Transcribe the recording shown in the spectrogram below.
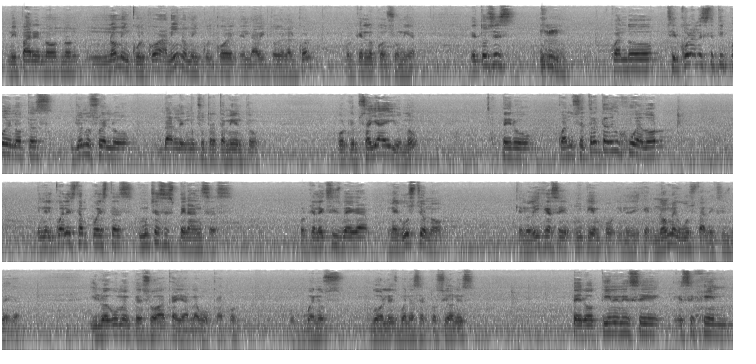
Mi padre no, no, no me inculcó, a mí no me inculcó el, el hábito del alcohol, porque él lo consumía. Entonces, cuando circulan este tipo de notas, yo no suelo darle mucho tratamiento, porque pues allá ellos, ¿no? Pero cuando se trata de un jugador en el cual están puestas muchas esperanzas, porque Alexis Vega, me guste o no, que lo dije hace un tiempo y le dije, no me gusta Alexis Vega, y luego me empezó a callar la boca con, buenos goles, buenas actuaciones, pero tienen ese, ese gen,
